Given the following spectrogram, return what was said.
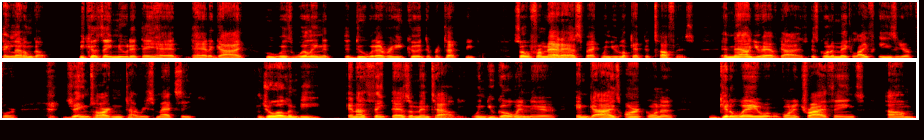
they let him go because they knew that they had had a guy who was willing to, to do whatever he could to protect people. So from that aspect, when you look at the toughness, and now you have guys, it's going to make life easier for James Harden, Tyrese Maxey, Joel Embiid. And I think there's a mentality when you go in there and guys aren't going to get away or, or going to try things um,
